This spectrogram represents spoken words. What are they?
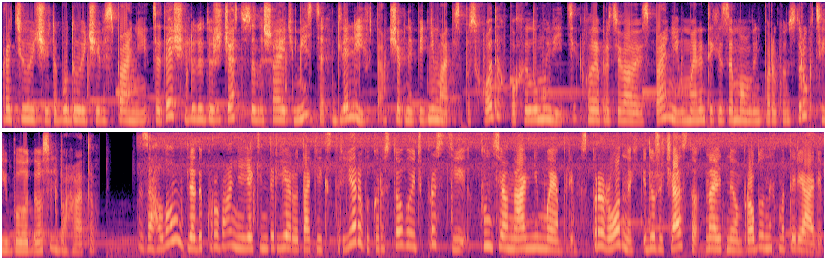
працюючи та будуючи в Іспанії, це те, що люди дуже часто залишають місце для ліфта, щоб не підніматись по сходах в похилому віці. Коли я працювала в Іспанії, у мене таких замовлень по реконструкції було досить багато. Загалом для декорування як інтер'єру, так і екстер'єру використовують прості функціональні меблі з природних і дуже часто навіть необроблених матеріалів.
